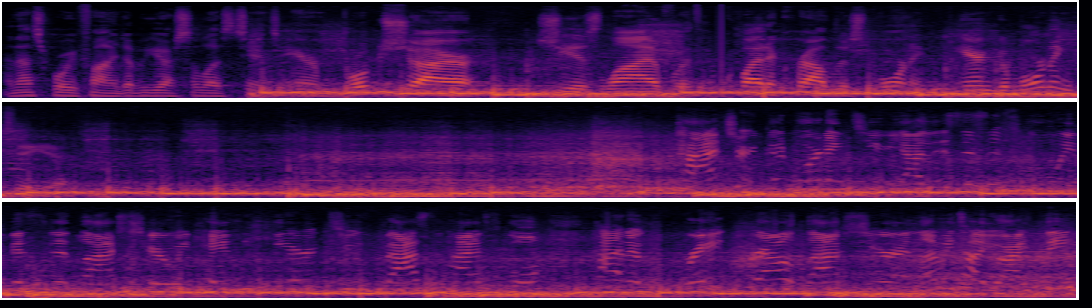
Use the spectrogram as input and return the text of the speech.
And that's where we find WSLS 10's Erin Brookshier. She is live with quite a crowd this morning. Erin, good morning to you. Great crowd last year, and let me tell you, I think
